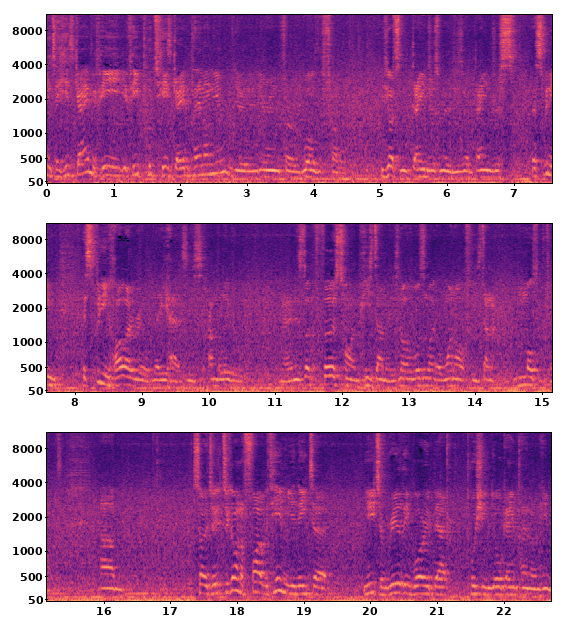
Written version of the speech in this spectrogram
into his game, if he if he puts his game plan on you, you're, you're in for a world of trouble. He's got some dangerous moves. He's got dangerous. The spinning, the spinning highlight reel that he has is unbelievable. You know, and it's not the first time he's done it. It's not. It wasn't like a one-off. He's done it multiple times. Um, So to, to go on a fight with him, you need to you need to really worry about pushing your game plan on him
